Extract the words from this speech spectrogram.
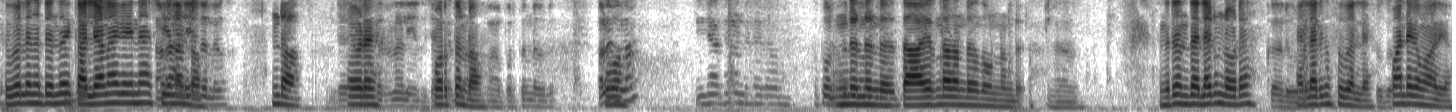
സുഖമല്ല എന്നിട്ട്? എന്താ കല്യാണം കഴിഞ്ഞ ക്ഷീണം ഉണ്ടോ? ഉണ്ടോ? എവിടെ? പുറത്തുണ്ടോ? ഉണ്ട്? തായറിന്റെ അവിടെ ഉണ്ടെന്ന് തോന്നുന്നുണ്ട്. എന്നിട്ട് എന്താ എല്ലാരും ഉണ്ടോ അവിടെ? എല്ലാവർക്കും സുഖല്ലേ പാന്റെ ഒക്കെ മാറിയോ?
